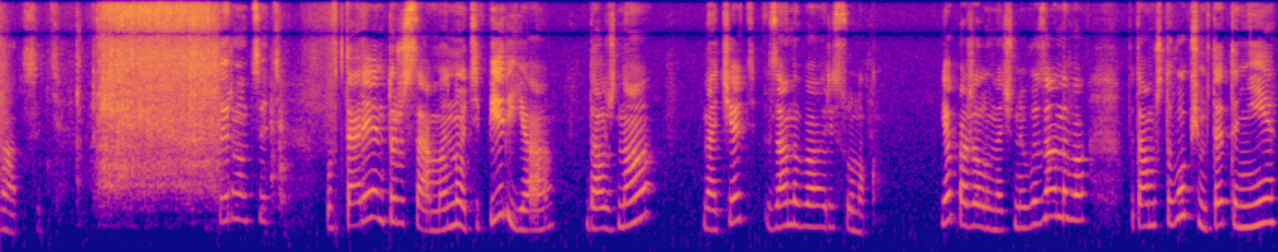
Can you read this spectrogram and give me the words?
13, 14, Повторяем то же самое, но теперь я должна начать заново рисунок. Я, пожалуй, начну его заново, потому что, в общем-то, это не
